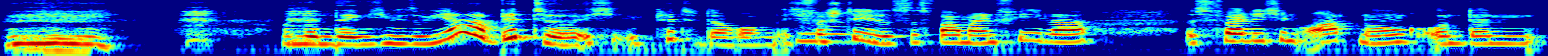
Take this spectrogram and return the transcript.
Hm. Und dann denke ich mir so, ja, bitte, ich bitte darum. Ich verstehe das, das war mein Fehler, ist völlig in Ordnung. Und dann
